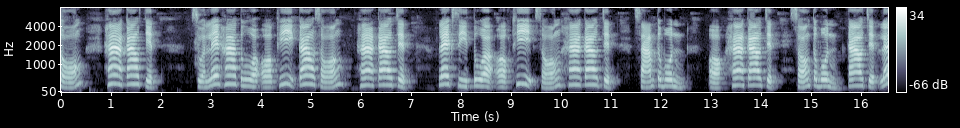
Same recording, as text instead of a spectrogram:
2 5 9 7 ส่วนเลข 5 ตัวออกที่ 9 2 5 9 7เลข4ตัวออกที่2 5 9 7 3ตัวบน ออกห้าเก้าเจ็ดสองตัวบนเก้าเจ็ดและ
